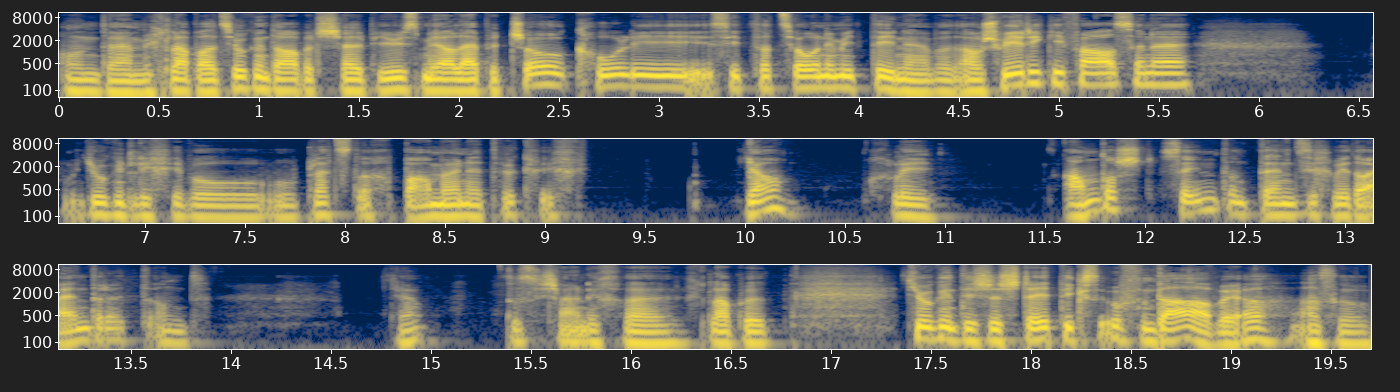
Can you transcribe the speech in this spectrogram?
Und ähm, ich glaube, als Jugendarbeitsstelle bei uns, wir erleben schon coole Situationen mit ihnen, aber auch schwierige Phasen. Jugendliche, wo, wo plötzlich ein paar Monate wirklich, ja, ein bisschen anders sind und dann sich wieder ändern. Und ja, das ist eigentlich, äh, ich glaube, die Jugend ist ein stetiges Auf und Ab, ja. Also,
